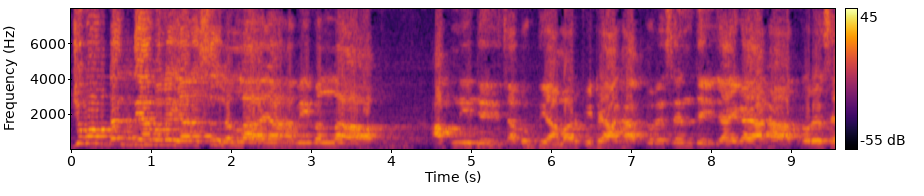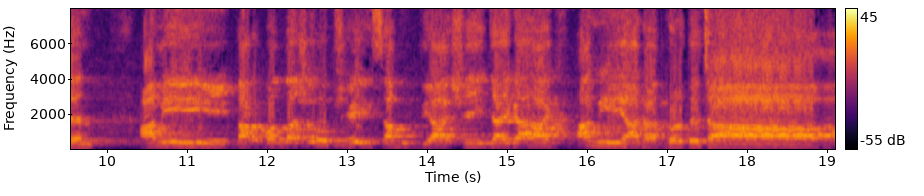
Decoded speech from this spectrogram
যুবক ডাক দিয়া বলে, ইয়া ইয়া হাবিবাল্লাহ। আপনি যে চাবুক দিয়ে আমার পিঠে আঘাত করেছেন যেই জায়গায় আঘাত করেছেন, আমি তার বদলা স্বরূপ সেই চাবুক দিয়া সেই জায়গায় আমি আঘাত করতে চাই।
